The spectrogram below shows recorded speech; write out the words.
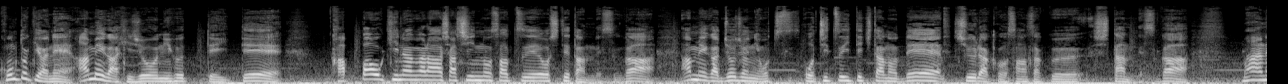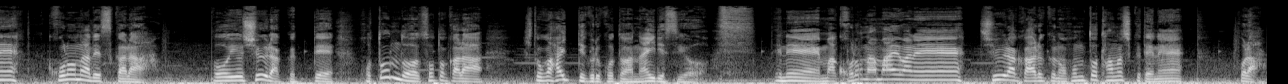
この時はね、雨が非常に降っていて、カッパを着ながら写真の撮影をしてたんですが、雨が徐々に落ち着いてきたので、集落を散策したんですが、まあね、コロナですから、こういう集落って、ほとんど外から人が入ってくることはないですよ。でね、まあコロナ前はね、集落歩くのほんと楽しくてね、ほら、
